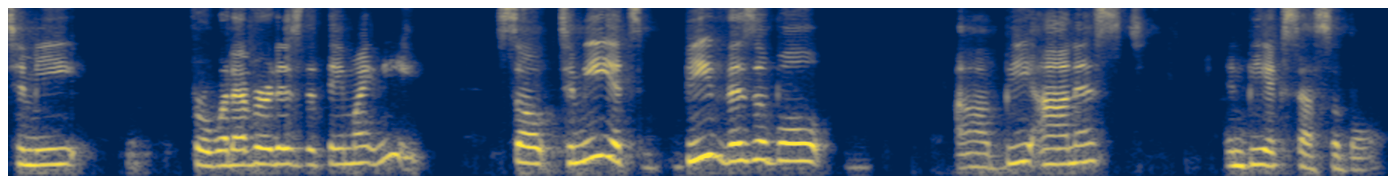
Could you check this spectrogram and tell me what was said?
to me for whatever it is that they might need. So to me, it's be visible, uh, be honest, and be accessible.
